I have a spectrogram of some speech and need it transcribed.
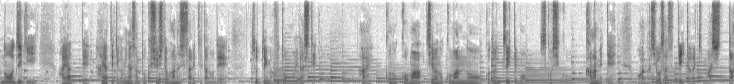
の時期流行って流行ってっていうか皆さん特集してお話しされてたのでちょっと今ふと思い出して、はい、このコマチェロのコマンのことについても少しこう絡めてお話をさせていただきました。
